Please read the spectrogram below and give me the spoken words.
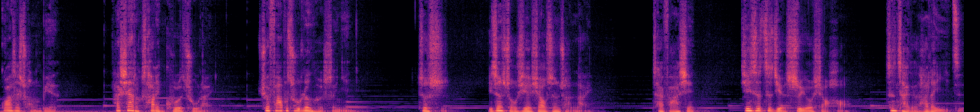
挂在床边，他吓得差点哭了出来，却发不出任何声音。这时，一阵熟悉的笑声传来，才发现竟是自己的室友小豪，正踩着他的椅子，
